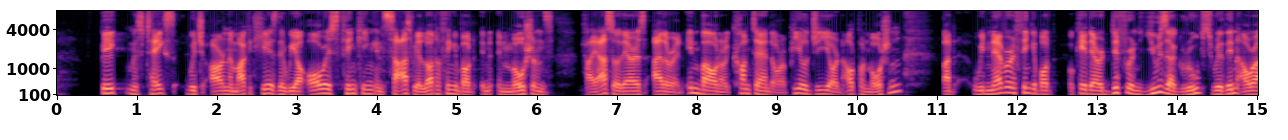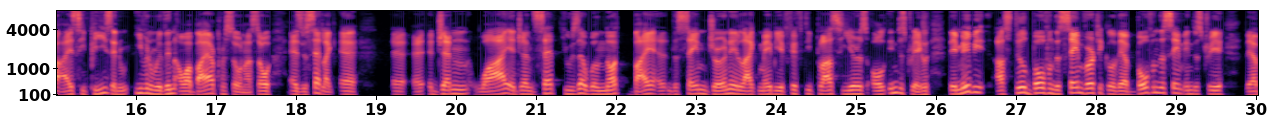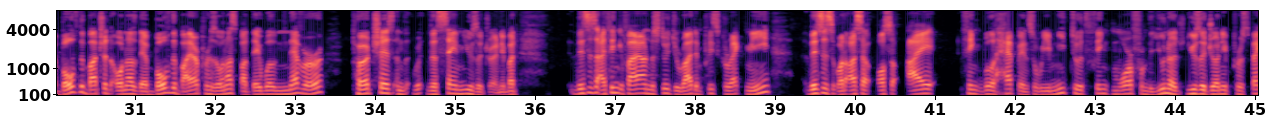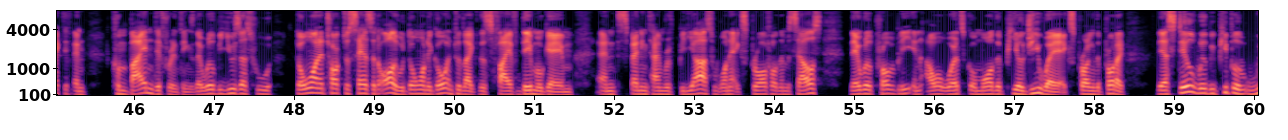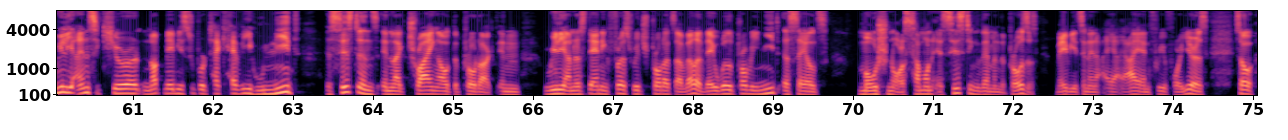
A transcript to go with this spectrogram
big mistakes which are in the market here is that we are always thinking in SaaS. We are a lot of thinking about in, in motions. Kyle. So there is either an inbound or a content or a PLG or an outbound motion, but we never think about okay, there are different user groups within our ICPs and even within our buyer persona. So as you said, like a, a, a, Gen Y, a Gen Z user will not buy the same journey like maybe a 50 plus years old industry. They maybe are still both in the same vertical. They're both in the same industry. They're both the budget owners. They're both the buyer personas, but they will never purchase in the same user journey. But this is, I think, if I understood you right, and please correct me, this is what also, also I think will happen. So we need to think more from the user journey perspective and combine different things. There will be users who don't want to talk to sales at all, who don't want to go into like this five demo game and spending time with BDRs, who want to explore for themselves, they will probably, in our words, go more the PLG way, exploring the product. There still will be people really insecure, not maybe super tech heavy, who need assistance in like trying out the product, in really understanding first which products are valid. They will probably need a sales motion or someone assisting them in the process. Maybe it's in an AI in three or four years. So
